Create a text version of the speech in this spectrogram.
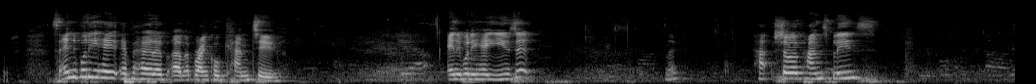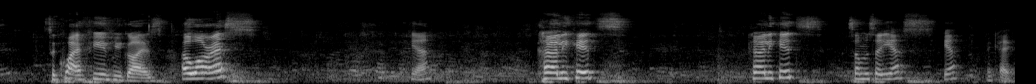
gosh. So anybody here ever heard of um, a brand called Cantu? Yeah. Anybody here use it? Ha- show of hands, please. So quite a few of you guys. ORS? Yeah. Curly Kids? Curly Kids? Someone say yes? Yeah? Okay.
